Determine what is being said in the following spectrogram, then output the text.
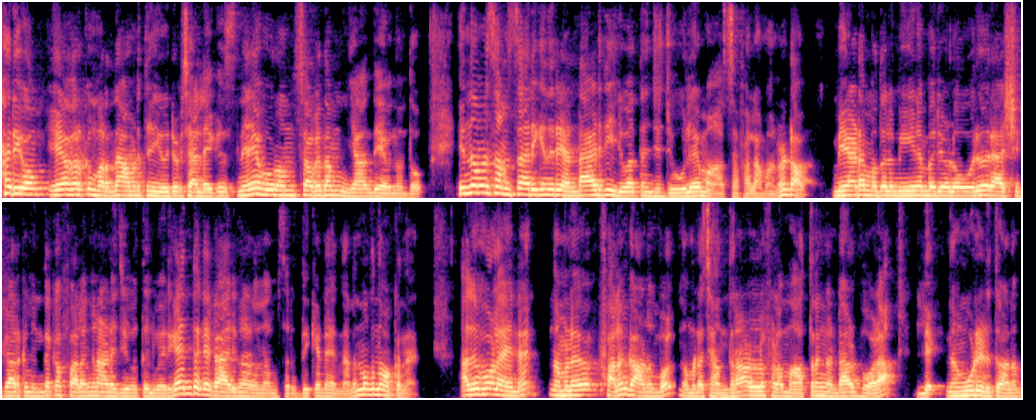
ഹരി ഓം ഏവർക്കും വൃന്ദാവനത്തിന് യൂട്യൂബ് ചാനലിലേക്ക് സ്നേഹപൂർവം സ്വാഗതം. ഞാൻ ദേവനന്ദു. ഇന്ന് നമ്മൾ സംസാരിക്കുന്നത് രണ്ടായിരത്തി ഇരുപത്തി അഞ്ച് ജൂലൈ മാസഫലമാണ് കേട്ടോ. മേടം മുതൽ മീനം വരെയുള്ള ഓരോ രാശിക്കാർക്കും എന്തൊക്കെ ഫലങ്ങളാണ് ജീവിതത്തിൽ വരിക? എന്തൊക്കെ കാര്യങ്ങളാണ് നാം ശ്രദ്ധിക്കേണ്ടത് എന്നാണ് നമുക്ക് നോക്കുന്നത്. അതുപോലെ തന്നെ നമ്മൾ ഫലം കാണുമ്പോൾ നമ്മുടെ ചന്ദ്രാളുള്ള ഫലം മാത്രം കണ്ടാൽ പോരാ. ലഗ്നം കൂടി എടുത്തു കാണും.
